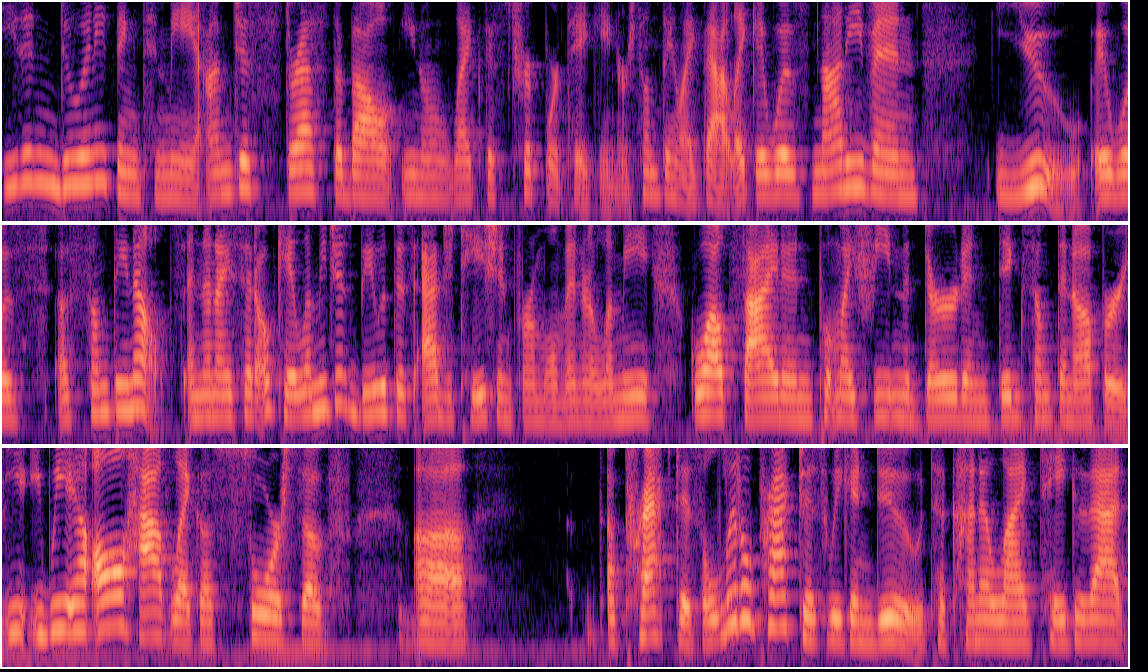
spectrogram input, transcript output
He didn't do anything to me. I'm just stressed about, you know, like this trip we're taking or something like that. Like it was not even you, it was uh, something else. And then I said, okay, let me just be with this agitation for a moment, or let me go outside and put my feet in the dirt and dig something up. Or we all have like a source of, uh, a practice, a little practice we can do to kind of like take that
